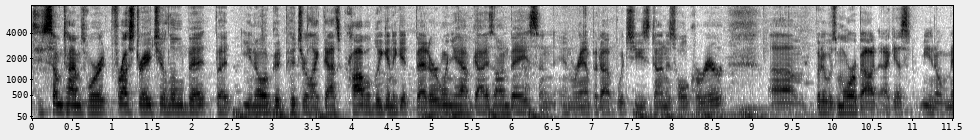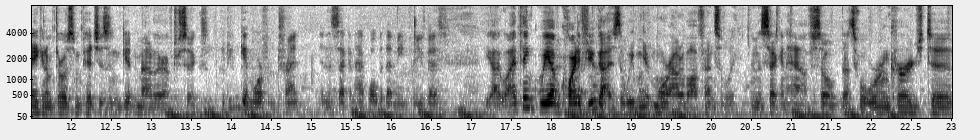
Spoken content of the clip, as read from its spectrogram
to sometimes where it frustrates you a little bit, but you know, a good pitcher like that's probably going to get better when you have guys on base and, and ramp it up, which he's done his whole career. Um, but it was more about, I guess, you know, making him throw some pitches and getting him out of there after six. If you can get more from Trent in the second half, what would that mean for you guys? Yeah, I think we have quite a few guys that we can get more out of offensively in the second half. So that's what we're encouraged to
